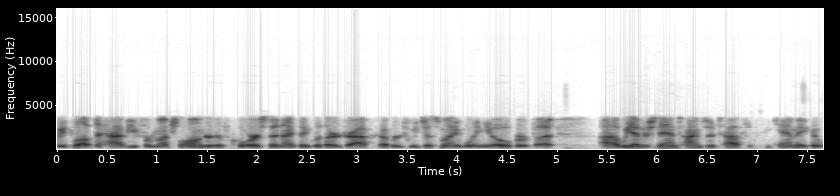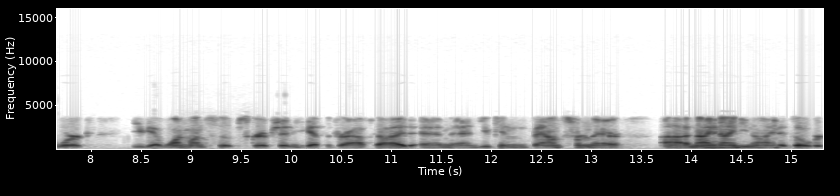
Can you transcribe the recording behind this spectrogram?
We'd love to have you for much longer, of course, and I think with our draft coverage, we just might win you over. But uh, we understand times are tough. If you can't make it work, you get one month subscription, you get the draft guide, and and you can bounce from there. Uh, Nine ninety nine. It's over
